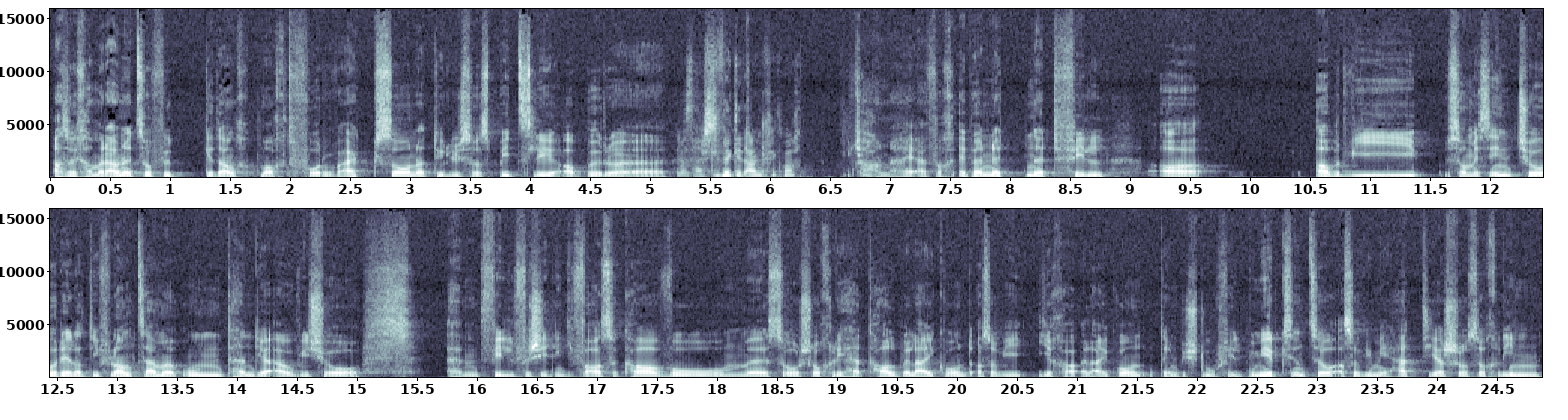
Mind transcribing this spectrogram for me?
also ich habe mir auch nicht so viel Gedanken gemacht vorweg so, natürlich so ein bisschen, aber... Äh, Was hast du für Gedanken gemacht? Ja, nein, einfach eben nicht, nicht viel. Äh, aber wie, so, wir sind schon relativ lang zusammen und haben ja auch wie schon ähm, viele verschiedene Phasen gehabt, wo man so schon ein bisschen hat halb allein gewohnt, also wie ich habe allein gewohnt und dann bist du viel bei mir und so, also wie man hat ja schon so ein bisschen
